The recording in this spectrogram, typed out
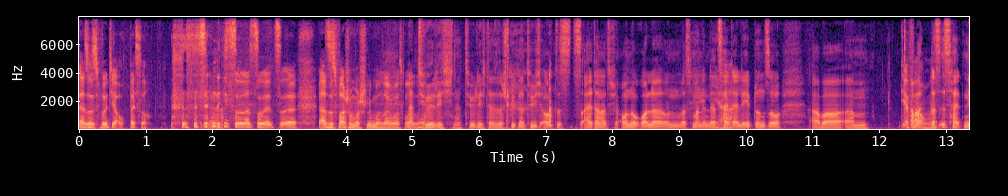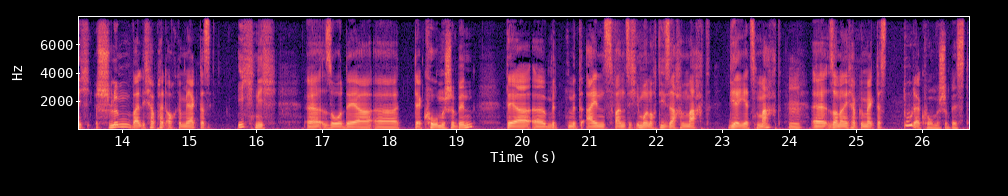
also es wird ja auch besser. Es ist ja. Ja. nicht so, dass du jetzt, äh, also es war schon mal schlimmer, sagen wir es mal Natürlich, natürlich. Da da spielt natürlich auch das, das Alter natürlich auch eine Rolle und was man in der Ja. Zeit erlebt und so. Aber, ähm, so. Die Erfahrung. aber das ist halt nicht schlimm, weil ich habe halt auch gemerkt, dass ich nicht äh, so der, äh, der Komische bin, der äh, mit, mit 21 immer noch die Sachen macht, die er jetzt macht, Hm. äh, sondern ich habe gemerkt, dass du der Komische bist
